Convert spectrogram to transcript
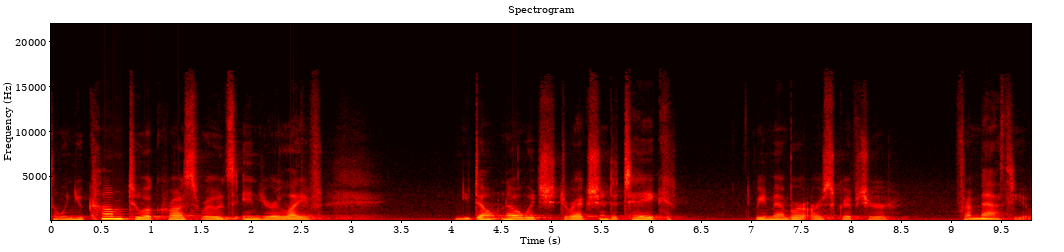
So when you come to a crossroads in your life and you don't know which direction to take, remember our scripture from Matthew.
